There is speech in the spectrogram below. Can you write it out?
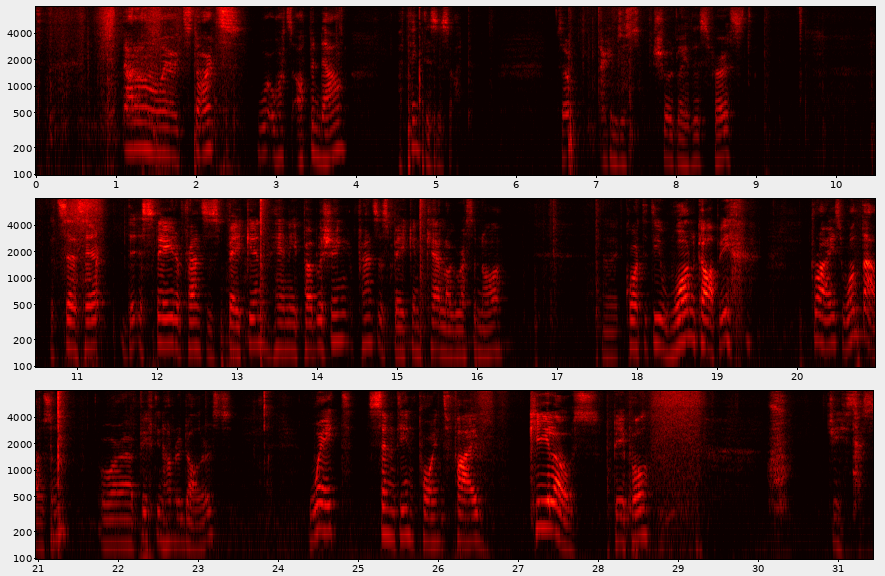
I don't know where it starts what's up and down? I think this is up. So I can just show it like this first. It says here, the estate of Francis Bacon, Henny Publishing, Francis Bacon Catalog Raisonné. Uh, quantity, one copy. Price, 1000 or uh, $1,500. Weight, 17.5 kilos, people. Jesus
